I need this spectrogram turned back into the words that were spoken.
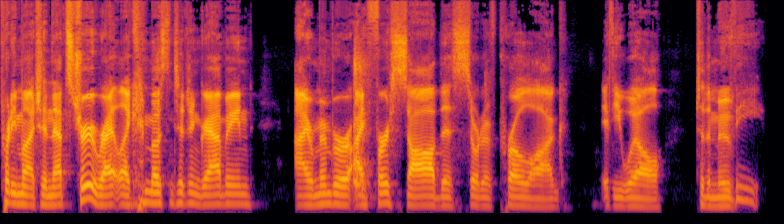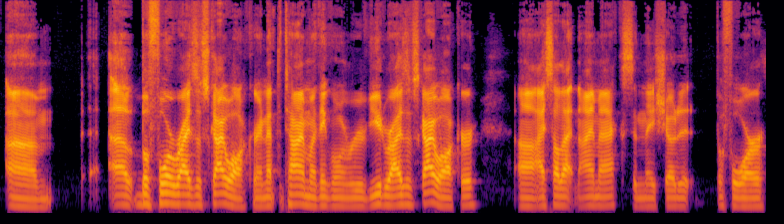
pretty much. And that's true, right? Like most attention grabbing. I remember I first saw this sort of prologue, if you will, to the movie um, uh, before Rise of Skywalker. And at the time, I think when we reviewed Rise of Skywalker, uh, I saw that in IMAX and they showed it before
